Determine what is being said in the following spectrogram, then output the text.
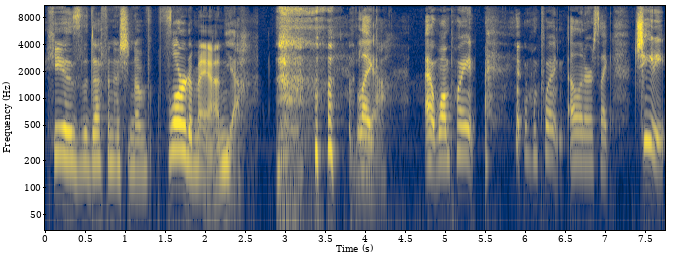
he is the definition of Florida man. Yeah, Like- yeah. At one point, at one point, Eleanor's like, "Chidi,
